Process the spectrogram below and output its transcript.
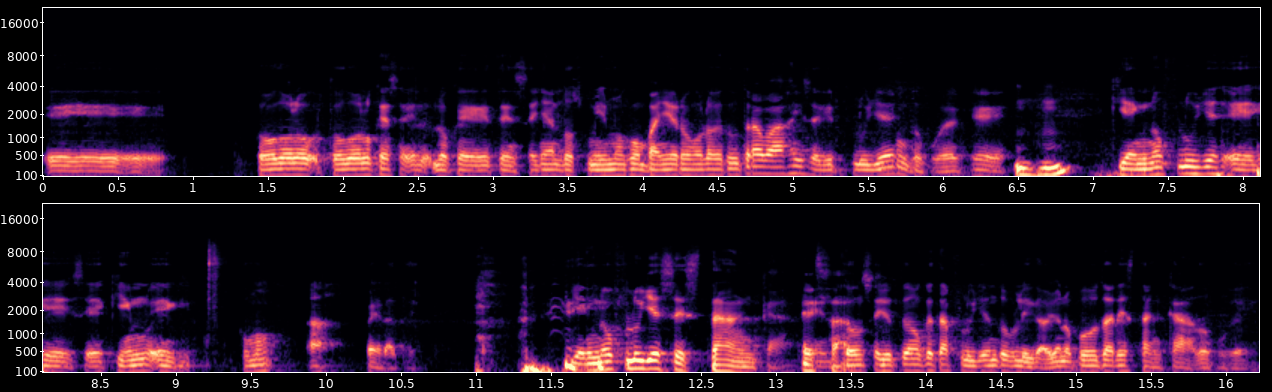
eh, todo, lo, todo lo, que lo que te enseñan los mismos compañeros con los que tú trabajas y seguir fluyendo. Pues que quien no fluye, eh, eh quien, eh, ¿cómo? Ah, espérate. Quien no fluye se estanca. Entonces yo tengo que estar fluyendo obligado. Yo no puedo estar estancado porque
